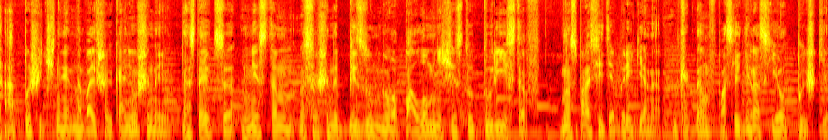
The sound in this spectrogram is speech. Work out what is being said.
А пышечные на Большой Конюшиной остаются местом совершенно безумного паломничества туристов. Но спросите аборигена, когда он в последний раз ел пышки?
